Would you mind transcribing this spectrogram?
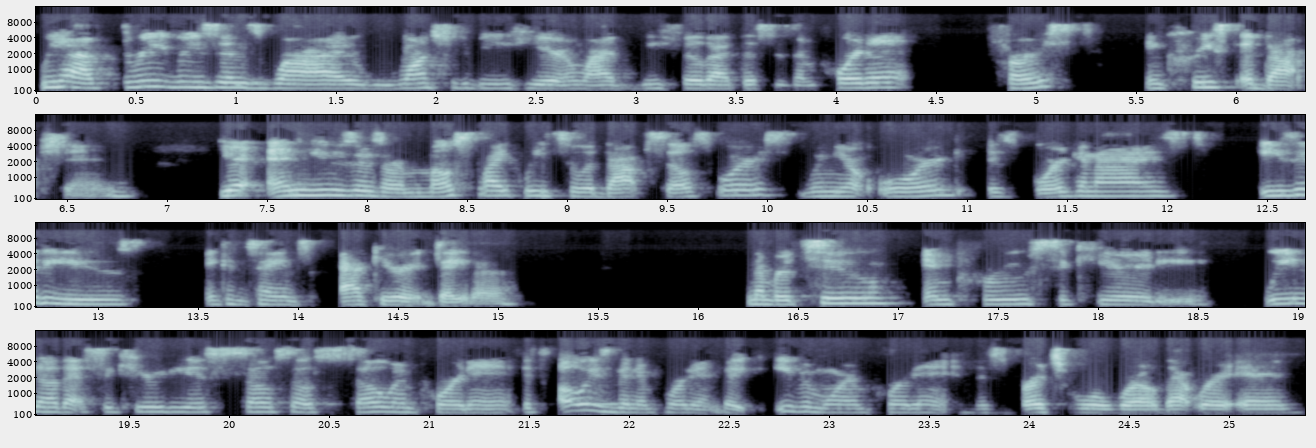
We have three reasons why we want you to be here and why we feel that this is important. First, increased adoption. Your end users are most likely to adopt Salesforce when your org is organized, easy to use, and contains accurate data. Number two, improve security. We know that security is so, so, so important. It's always been important, but even more important in this virtual world that we're in.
